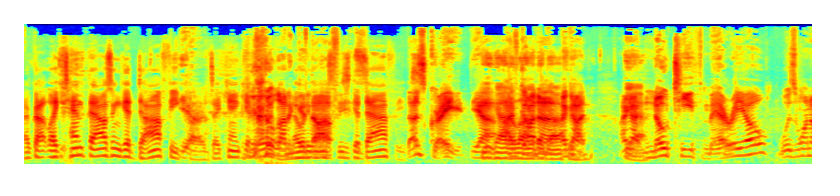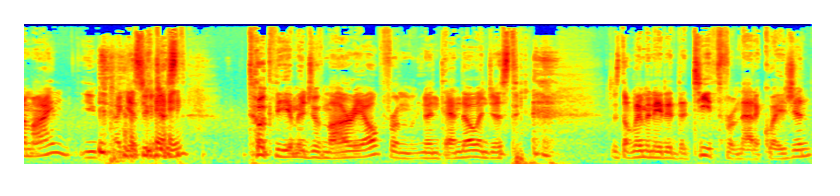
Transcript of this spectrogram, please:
I've got like 10,000 Gaddafi Yeah. cards. I can't get You rid got of a lot them. of Nobody wants Gaddafis. these Gaddafis. That's great. Yeah, You got a I've lot got of a, I got I got Yeah. no teeth Mario was one of mine. You I guess you just took the image of Mario from Nintendo and just just eliminated the teeth from that equation.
